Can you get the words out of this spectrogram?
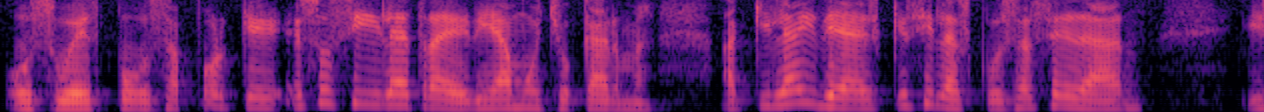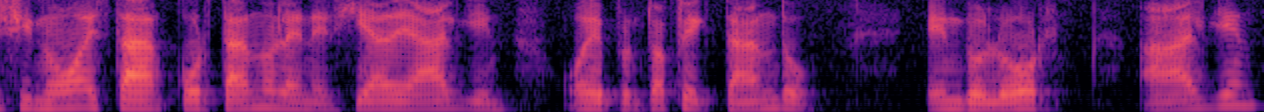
o su esposa, porque eso sí le traería mucho karma. Aquí la idea es que si las cosas se dan y si no está cortando la energía de alguien o de pronto afectando en dolor a alguien,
